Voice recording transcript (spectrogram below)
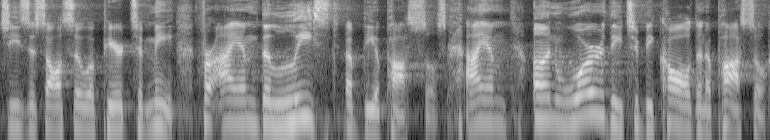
Jesus also appeared to me. For I am the least of the apostles. I am unworthy to be called an apostle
